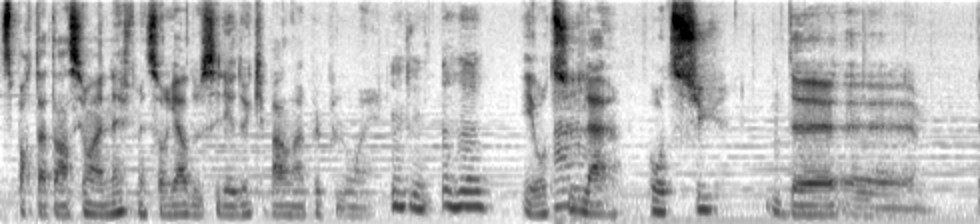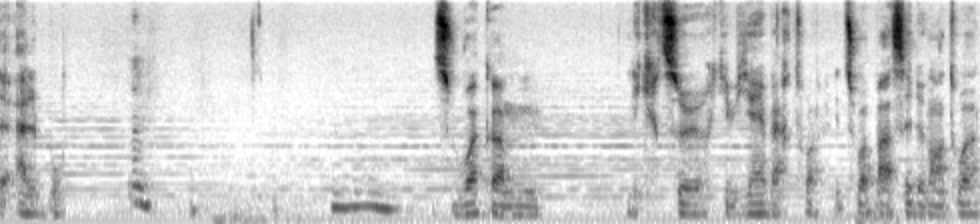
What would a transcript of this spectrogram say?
tu portes attention à Nef, mais tu regardes aussi les deux qui parlent un peu plus loin. Mhm. Et au-dessus de la, au-dessus de, euh, de Albo, tu vois comme l'écriture qui vient vers toi et tu vois passer devant toi.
